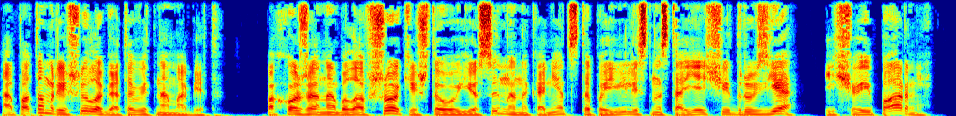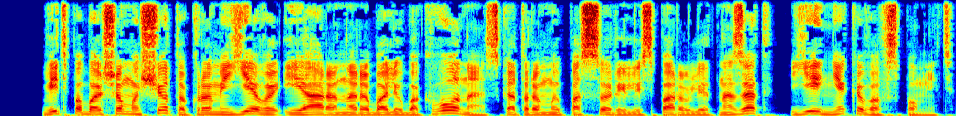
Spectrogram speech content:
а потом решила готовить нам обед. Похоже, она была в шоке, что у ее сына наконец-то появились настоящие друзья, еще и парни. Ведь по большому счету, кроме Евы и Аарона Рыболюба Квона, с которым мы поссорились пару лет назад, ей некого вспомнить.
